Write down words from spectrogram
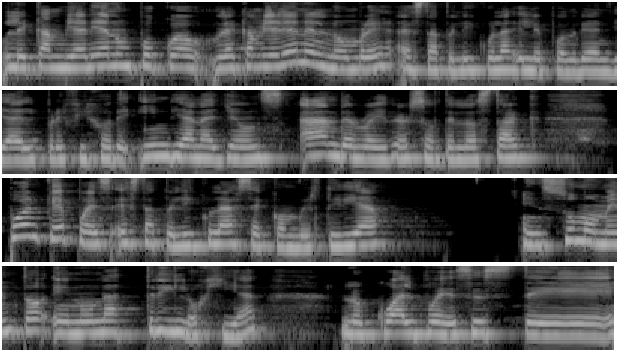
le cambiarían un poco, le cambiarían el nombre a esta película y le pondrían ya el prefijo de Indiana Jones and the Raiders of the Lost Ark, porque pues esta película se convertiría en su momento en una trilogía, lo cual pues este,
